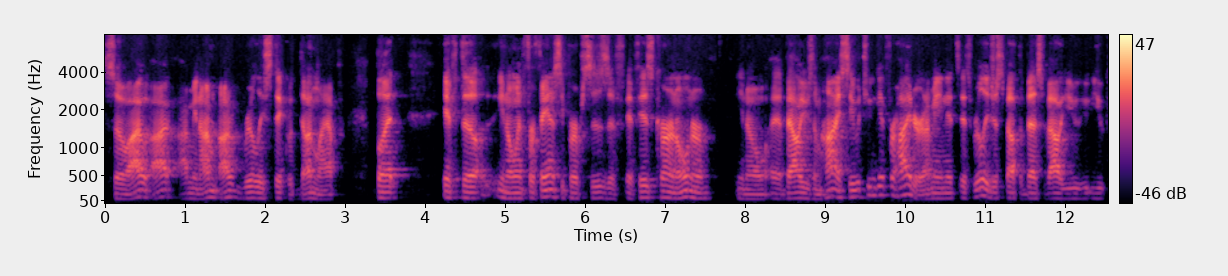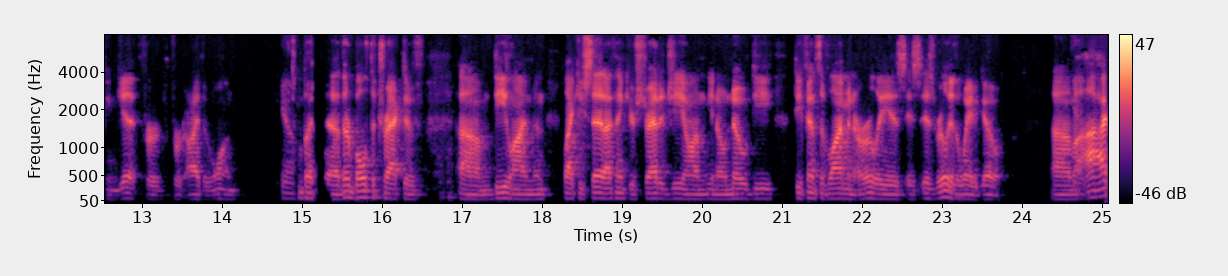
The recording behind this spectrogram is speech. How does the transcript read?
So I, I, I mean, I'm, I really stick with Dunlap, but if the, you know, and for fantasy purposes, if, if his current owner, you know, values them high, see what you can get for Hyder. I mean, it's, it's really just about the best value you can get for, for either one. Yeah. But uh, they're both attractive um, D linemen. Like you said, I think your strategy on, you know, no D defensive lineman early is, is, is really the way to go. Um, I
